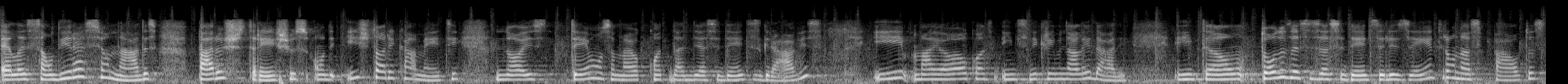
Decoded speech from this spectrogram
elas são direcionadas para os trechos onde historicamente nós temos a maior quantidade de acidentes graves e maior índice de criminalidade. Então, todos esses acidentes eles entram nas pautas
